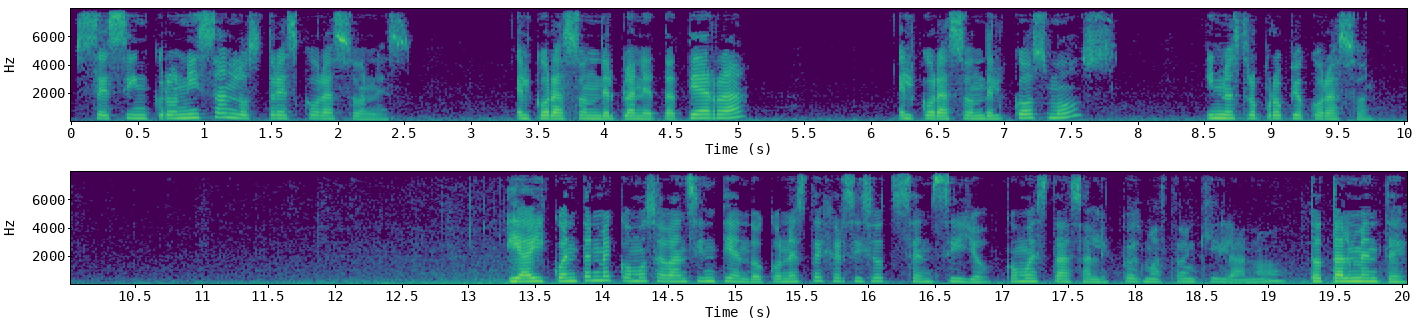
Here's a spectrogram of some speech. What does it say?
se sincronizan los tres corazones. El corazón del planeta Tierra, el corazón del cosmos y nuestro propio corazón. Y ahí cuéntenme cómo se van sintiendo con este ejercicio sencillo. ¿Cómo estás, Ale? Pues más tranquila, ¿no? Totalmente.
